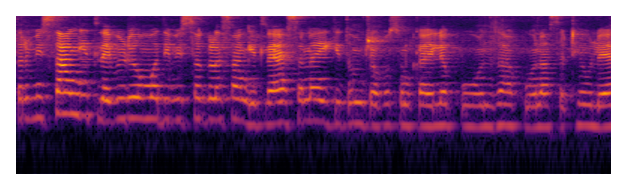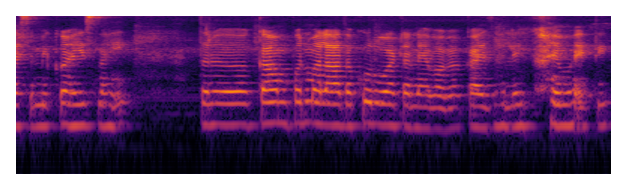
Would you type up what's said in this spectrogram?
तर मी सांगितलं व्हिडिओमध्ये मी सगळं सांगितलं आहे असं नाही की तुमच्यापासून काही लपवून झाकून असं ठेवलं आहे असं मी काहीच नाही. तर काम पण मला आता करू वाटा नाही बघा काय झालं आहे काय माहिती.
